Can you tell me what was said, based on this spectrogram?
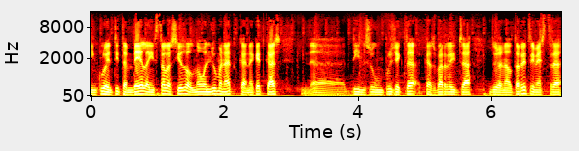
incloent-hi també la instal·lació del nou enllumenat que en aquest cas eh, dins un projecte que es va realitzar durant el darrer trimestre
